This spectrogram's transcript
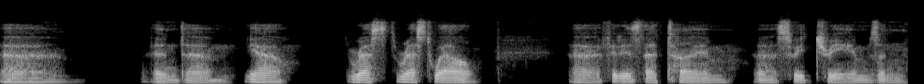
uh, and um, yeah, rest rest well uh, if it is that time. Uh, sweet dreams and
